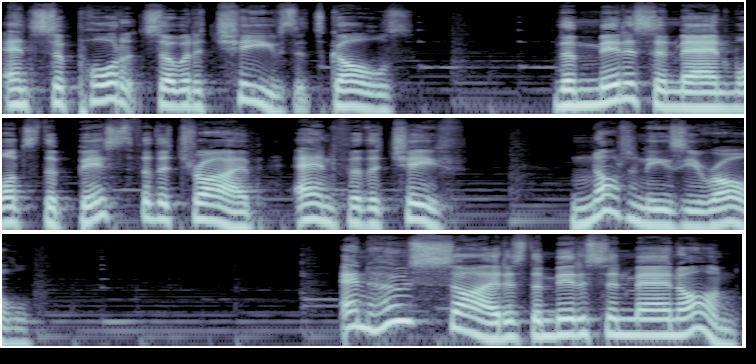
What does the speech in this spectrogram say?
and support it so it achieves its goals. The medicine man wants the best for the tribe and for the chief. Not an easy role. And whose side is the medicine man on,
